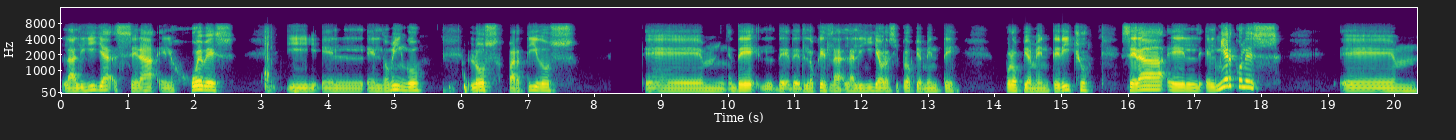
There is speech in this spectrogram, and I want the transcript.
La liguilla será el jueves Y el, domingo, los partidos eh, de, lo que es la, liguilla, ahora sí propiamente, propiamente dicho, será el, miércoles. Eh, no,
